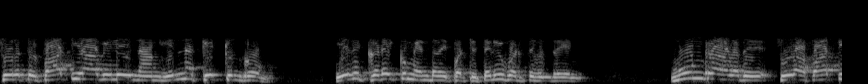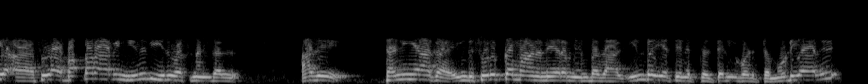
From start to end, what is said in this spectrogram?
சூரத்துல் பாத்தியாவிலே நாம் என்ன கேட்கின்றோம்? எது கிடைக்கும் என்பதை பற்றி தெளிவுபடுத்துகின்றேன். மூன்றாவது சூரா பாத்தியா சூரா பக்கராவின் இறுதி இரு வசனங்கள். அது தனியாக இங்கு சுருக்கமான நேரம் என்பதால் இன்றைய தினத்தில் தெளிவுபடுத்த முடியாது.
